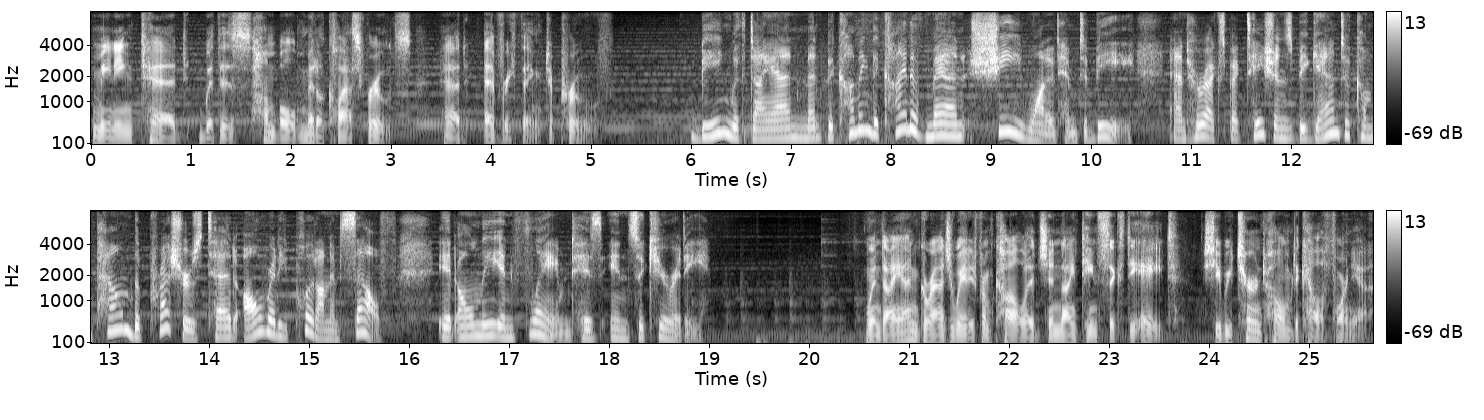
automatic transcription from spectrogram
Meaning, Ted, with his humble middle class roots, had everything to prove. Being with Diane meant becoming the kind of man she wanted him to be, and her expectations began to compound the pressures Ted already put on himself. It only inflamed his insecurity. When Diane graduated from college in 1968, she returned home to California.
